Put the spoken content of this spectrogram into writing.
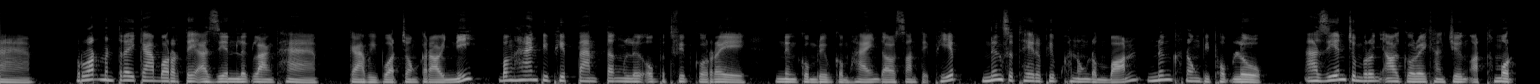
នារដ្ឋមន្ត្រីការបរទេសអាស៊ានលើកឡើងថាការវិវត្តចុងក្រោយនេះបង្ហាញពីភាពតានតឹងលើឧបទ្វីបកូរ៉េនិងគំរាមកំហែងដល់សន្តិភាព និងស្ថិរភាពក្នុងតំបន់និងក្នុងពិភពលោក អាស៊ានជំរុញឲ្យកូរ៉េខាងជើងអត់ធ្មត់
